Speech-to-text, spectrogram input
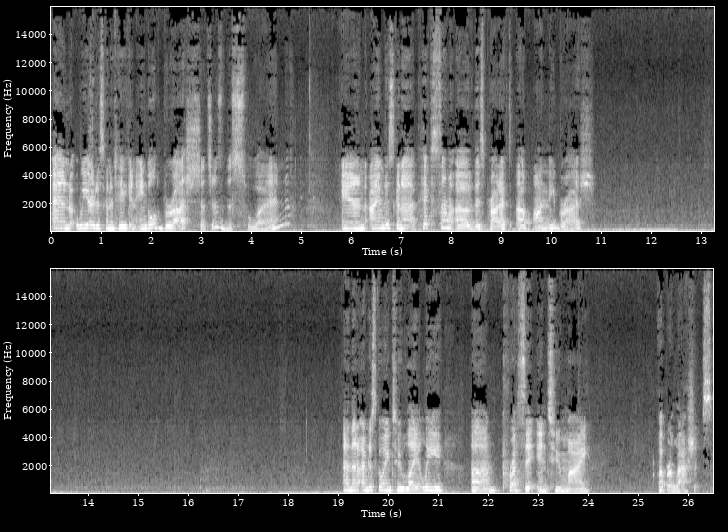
and we are just going to take an angled brush such as this one and I'm just gonna pick some of this product up on the brush. And then I'm just going to lightly um, press it into my upper lashes.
